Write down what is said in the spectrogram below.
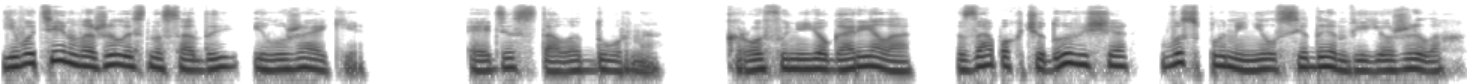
его тень ложилась на сады и лужайки. Эдди стало дурно. Кровь у нее горела, запах чудовища воспламенил седен в ее жилах.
